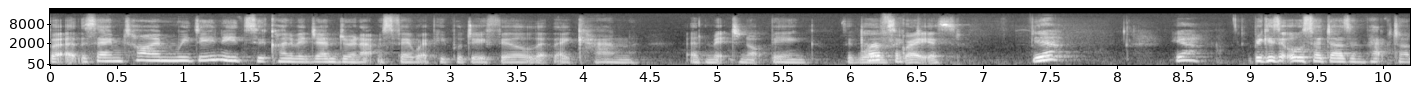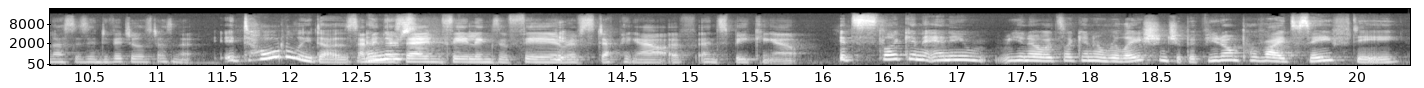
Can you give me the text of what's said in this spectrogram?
But at the same time, we do need to kind of engender an atmosphere where people do feel that they can admit to not being the world's Perfect. greatest. Yeah. Yeah because it also does impact on us as individuals, doesn't it? It totally does. I mean, the same feelings of fear yeah, of stepping out of and speaking out. It's like in any, you know, it's like in a relationship. If you don't provide safety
